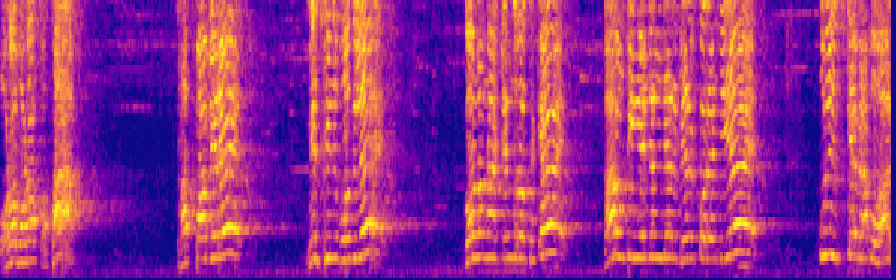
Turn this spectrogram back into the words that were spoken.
বড় বড় কথা। ছাপ্পা মেরে মেশিন বদলে গণনা কেন্দ্র থেকে কাউন্টিং এজেন্টদের বের করে দিয়ে পুলিশকে ব্যবহার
